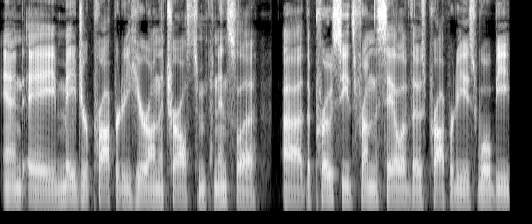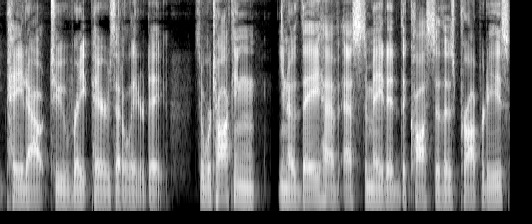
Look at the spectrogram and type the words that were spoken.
and a major property here on the Charleston Peninsula. Uh, the proceeds from the sale of those properties will be paid out to ratepayers at a later date. So we're talking, you know, they have estimated the cost of those properties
